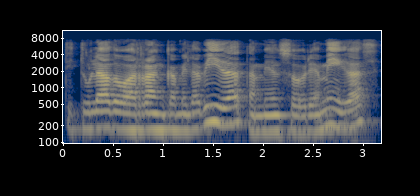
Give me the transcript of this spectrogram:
titulado Arráncame la vida, también sobre amigas.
